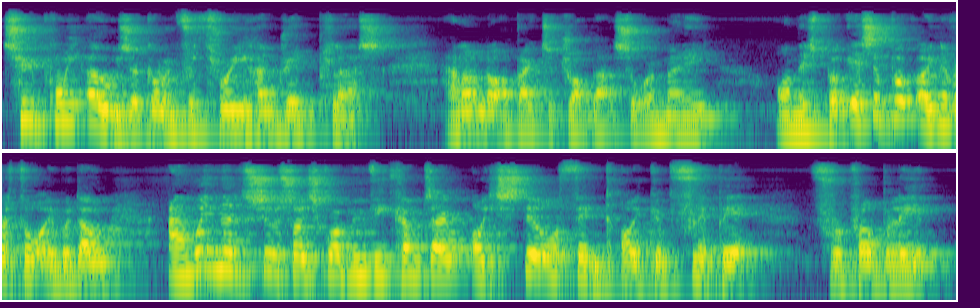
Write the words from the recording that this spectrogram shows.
2.0s are going for 300 plus, And I'm not about to drop that sort of money on this book. It's a book I never thought I would own. And when the Suicide Squad movie comes out, I still think I could flip it for probably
